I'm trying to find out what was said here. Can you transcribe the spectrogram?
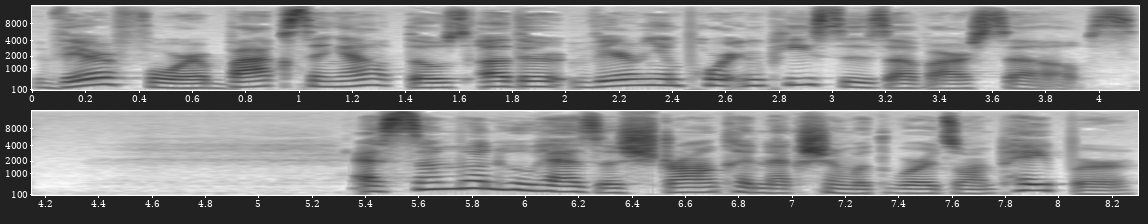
therefore, boxing out those other very important pieces of ourselves. As someone who has a strong connection with words on paper,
